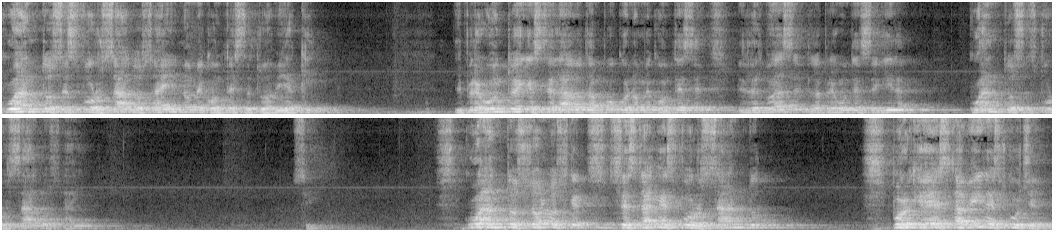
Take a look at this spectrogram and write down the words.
¿Cuántos esforzados hay? No me conteste todavía aquí. Y pregunto en este lado, tampoco no me conteste. Y les voy a hacer la pregunta enseguida. ¿Cuántos esforzados hay? Sí. ¿Cuántos son los que se están esforzando? Porque esta vida, escuchen,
